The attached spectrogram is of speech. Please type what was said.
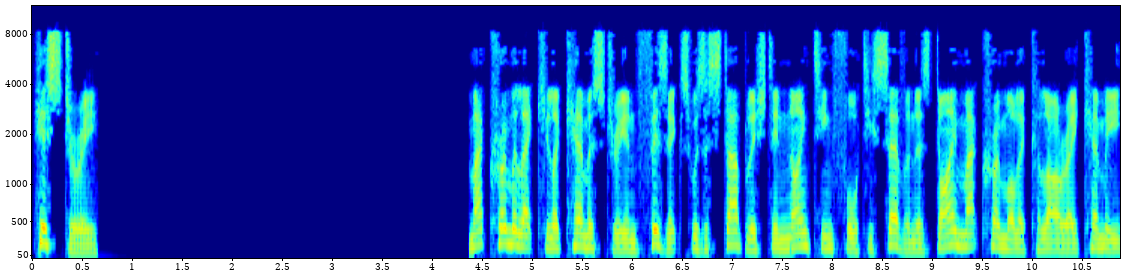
History Macromolecular chemistry and physics was established in 1947 as Die Makromolekulare Chemie,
